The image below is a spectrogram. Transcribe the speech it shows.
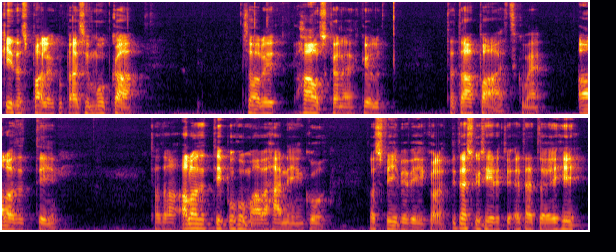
kiitos paljon kun pääsin mukaan. Se oli hauskane kyllä tätä tapaa, että kun me aloitettiin tota, aloitettiin puhumaan vähän niin kuin tuossa viime viikolla, että pitäisikö siirtyä etätöihin.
